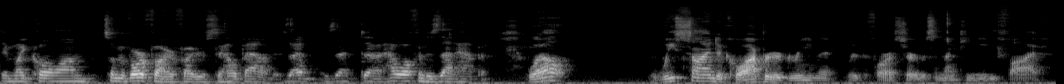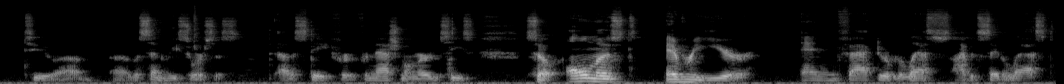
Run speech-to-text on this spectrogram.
they might call on some of our firefighters to help out. Is that is that uh, how often does that happen? Well, we signed a cooperative agreement with the Forest Service in 1985 to um, uh, send resources out of state for, for national emergencies. So almost every year, and in fact, over the last, I would say the last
